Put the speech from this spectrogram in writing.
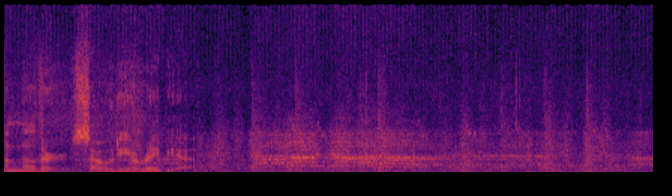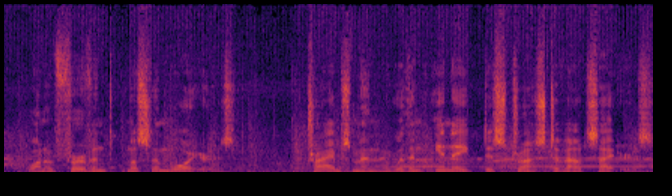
another Saudi Arabia. One of fervent Muslim warriors, tribesmen with an innate distrust of outsiders.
